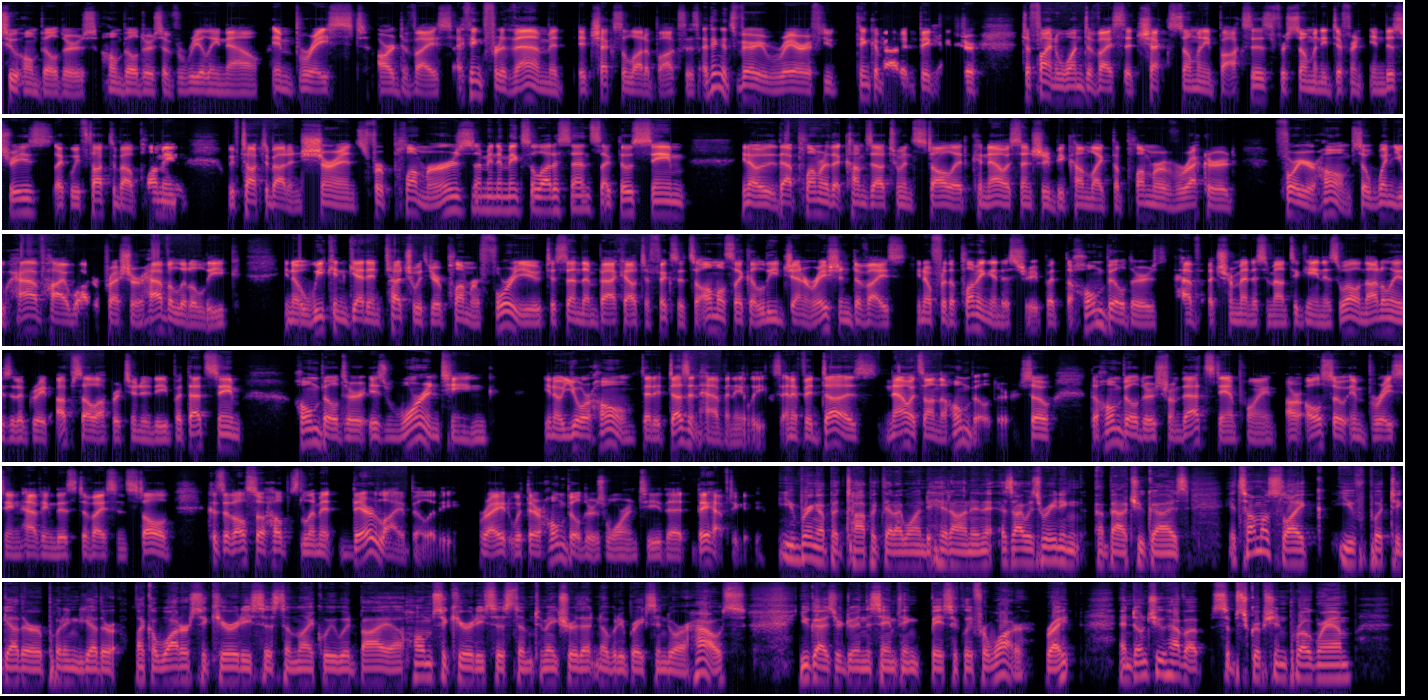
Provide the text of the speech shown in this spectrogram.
to home builders, home builders have really now embraced our device. I think for them, it, it checks a lot of boxes. I think it's very rare if you think about it big picture to find one device that checks so many boxes for so many different industries. Like we've talked about plumbing, we've talked about insurance for plumbers. I mean, it makes a lot of sense. Like those same you know that plumber that comes out to install it can now essentially become like the plumber of record for your home so when you have high water pressure have a little leak you know we can get in touch with your plumber for you to send them back out to fix it so almost like a lead generation device you know for the plumbing industry but the home builders have a tremendous amount to gain as well not only is it a great upsell opportunity but that same home builder is warranting you know your home that it doesn't have any leaks and if it does now it's on the home builder. So the home builders from that standpoint are also embracing having this device installed because it also helps limit their liability right with their home builder's warranty that they have to give you. You bring up a topic that i wanted to hit on and as i was reading about you guys it's almost like you've put together or putting together like a water security system like we would buy a home security system to make sure that nobody breaks into our house. You guys are doing the same thing basically for water right? And don't you have a subscription program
